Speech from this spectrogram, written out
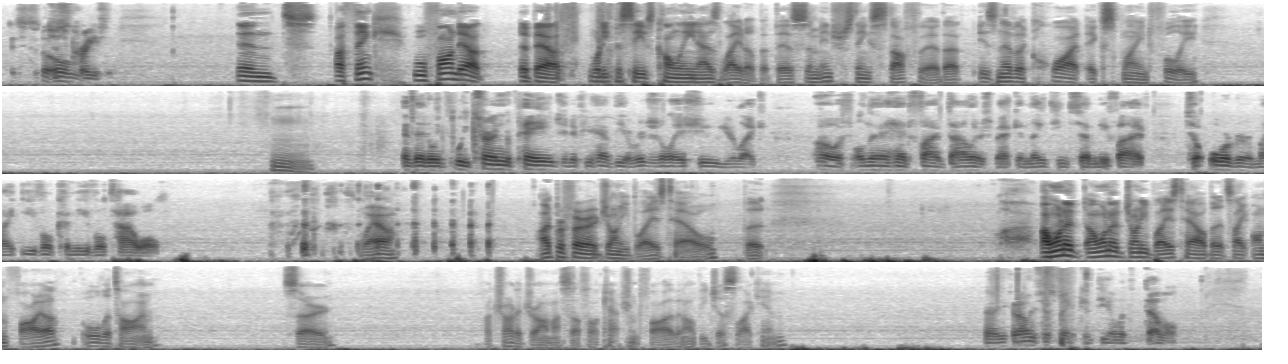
it's just Oh. crazy. and I think we'll find out about what he perceives Colleen as later, but there's some interesting stuff there that is never quite explained fully. Hmm. And then we, we turn the page, and if you have the original issue, you're like, oh, if only I had $5 back in 1975 to order my Evel Knievel towel. Wow. I'd prefer a Johnny Blaze towel, but I want a I want a Johnny Blaze towel, but it's like on fire all the time. So if I try to dry myself, I'll catch on fire. Then I'll be just like him. Uh, you can always just make a deal with the devil.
